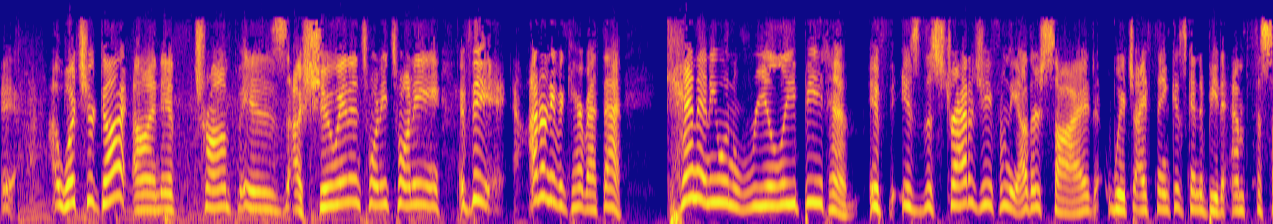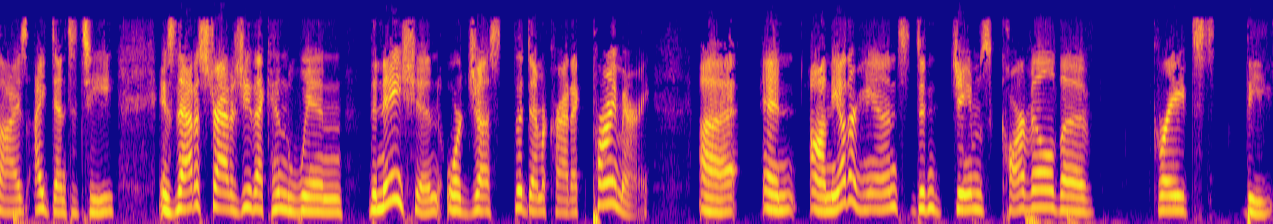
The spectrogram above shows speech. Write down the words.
Uh, what's your gut on if Trump is a shoe in in 2020? If they, I don't even care about that. Can anyone really beat him? If is the strategy from the other side, which I think is going to be to emphasize identity, is that a strategy that can win the nation or just the Democratic primary? Uh, and on the other hand, didn't James Carville, the great, the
